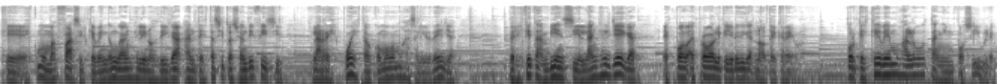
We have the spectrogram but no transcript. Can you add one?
que es como más fácil que venga un ángel y nos diga ante esta situación difícil la respuesta o cómo vamos a salir de ella. Pero es que también si el ángel llega, es, es probable que yo le diga, no te creo. Porque es que vemos algo tan imposible.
